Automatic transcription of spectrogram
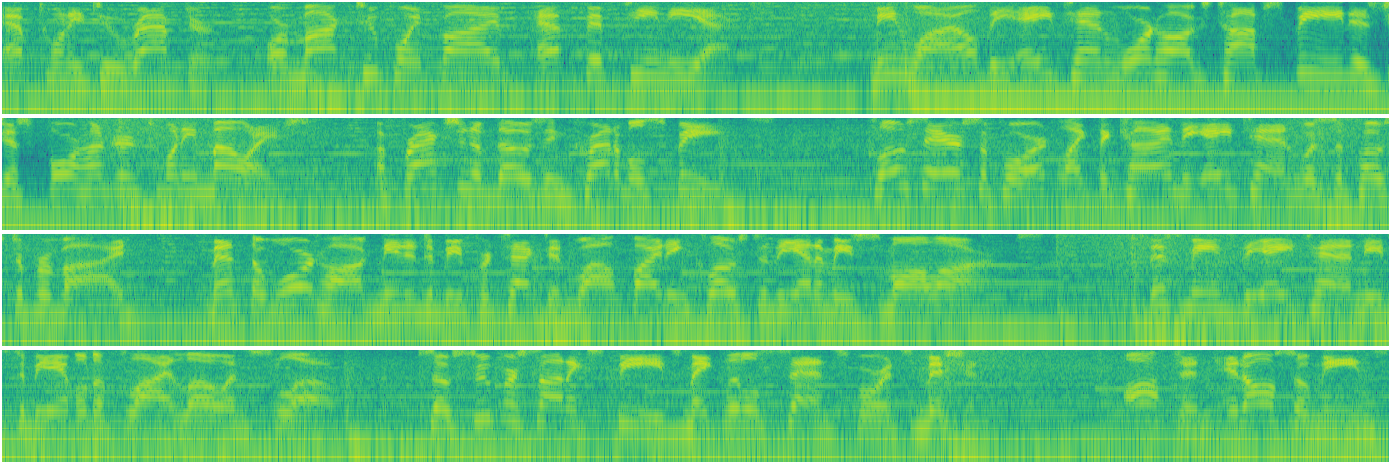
F-22 Raptor, or Mach 2.5 F-15EX. Meanwhile, the A-10 Warthog's top speed is just 420 miles, a fraction of those incredible speeds. Close air support, like the kind the A-10 was supposed to provide, meant the Warthog needed to be protected while fighting close to the enemy's small arms. This means the A-10 needs to be able to fly low and slow, so supersonic speeds make little sense for its mission. Often, it also means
